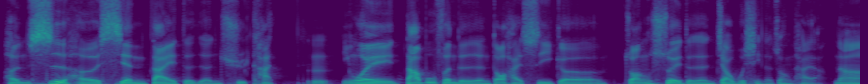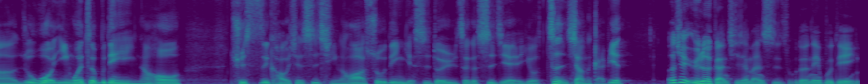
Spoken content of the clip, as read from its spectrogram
很适合现代的人去看。嗯，因为大部分的人都还是一个装睡的人叫不醒的状态啊。那如果因为这部电影，然后去思考一些事情的话，说不定也是对于这个世界有正向的改变。而且娱乐感其实蛮十足的。那部电影，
